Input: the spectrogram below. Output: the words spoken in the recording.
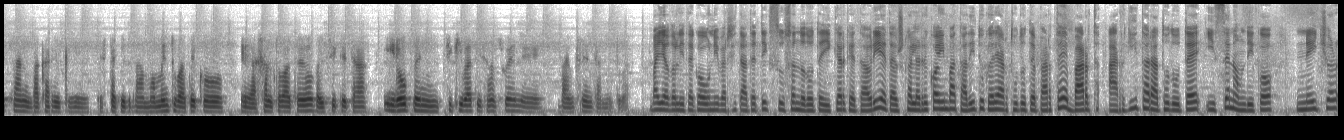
ezan bakarrik e, ez dakit ba, momentu bateko e, asalto bat edo, baizik eta iropen txiki bat izan zuen e, ba, enfrentamentu bat. Doliteko Unibertsitatetik zuzendu dute ikerketa hori eta Euskal Herriko hainbat adituk ere hartu dute parte, Bart argitaratu dute izen handiko Nature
